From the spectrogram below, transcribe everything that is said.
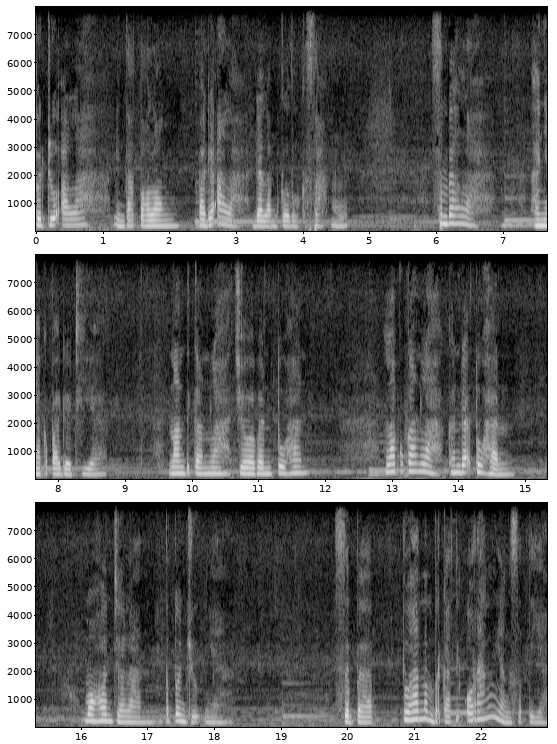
Berdoalah, minta tolong pada Allah dalam keluh kesahmu. Sembahlah hanya kepada Dia. Nantikanlah jawaban Tuhan. Lakukanlah kehendak Tuhan. Mohon jalan petunjuknya. Sebab Tuhan memberkati orang yang setia.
